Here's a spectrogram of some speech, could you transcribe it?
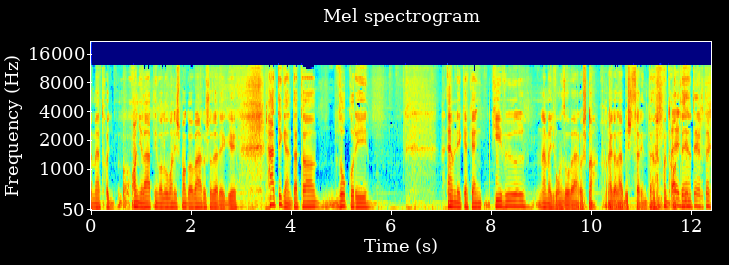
mert hogy annyi látnivaló van, és maga a város az eléggé. Hát igen, tehát az ókori emlékeken kívül nem egy vonzóváros, na, legalábbis szerintem. Egyetértek.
